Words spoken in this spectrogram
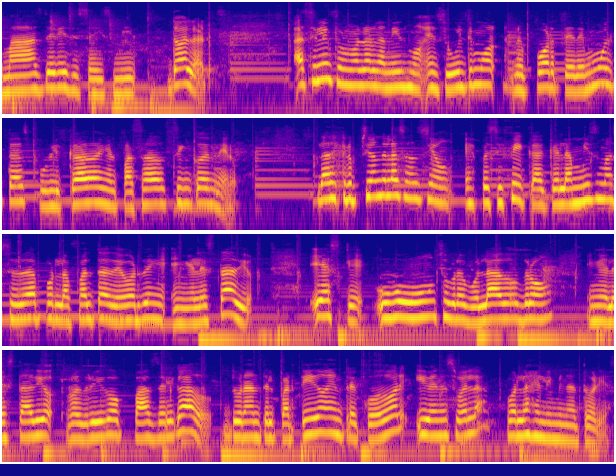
más de 16 mil dólares. Así lo informó el organismo en su último reporte de multas publicado en el pasado 5 de enero. La descripción de la sanción especifica que la misma se da por la falta de orden en el estadio, es que hubo un sobrevolado dron en el estadio Rodrigo Paz Delgado durante el partido entre Ecuador y Venezuela por las eliminatorias.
